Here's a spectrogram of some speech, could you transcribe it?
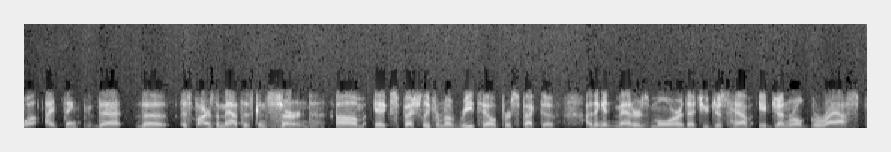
Well, I think that the as far as the math is concerned, um, especially from a retail perspective, I think it matters more that you just have a general grasp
